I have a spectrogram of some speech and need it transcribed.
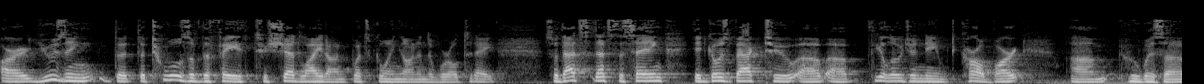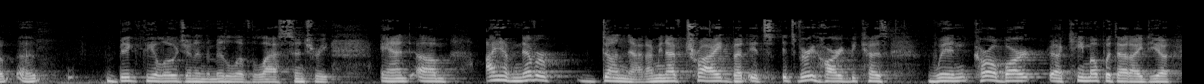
are using the the tools of the faith to shed light on what's going on in the world today. So that's that's the saying. It goes back to a, a theologian named Karl Barth, um, who was a, a, big theologian in the middle of the last century, and um, I have never done that. I mean, I've tried, but it's it's very hard because when Karl Barth uh, came up with that idea,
